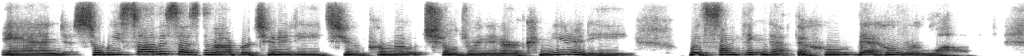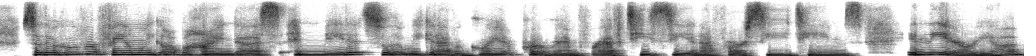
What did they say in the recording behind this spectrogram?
And so we saw this as an opportunity to promote children in our community with something that the that Hoover loved. So the Hoover family got behind us and made it so that we could have a grant program for FTC and FRC teams in the area.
